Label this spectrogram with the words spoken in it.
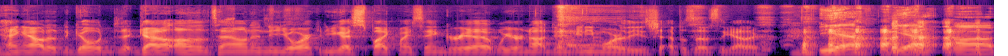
hang out and go get out on the town in New York, and you guys spike my sangria, we are not doing any more of these episodes together. yeah, yeah. Uh,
